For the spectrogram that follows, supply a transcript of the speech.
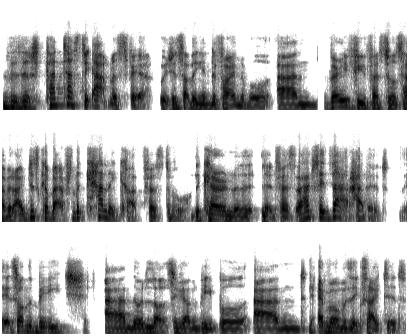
there's this fantastic atmosphere, which is something indefinable, and very few festivals have it. I've just come back from the Calicut Festival, the Kerala Lit Fest. I have to say that had it. It's on the beach, and there were lots of young people, and everyone was excited.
